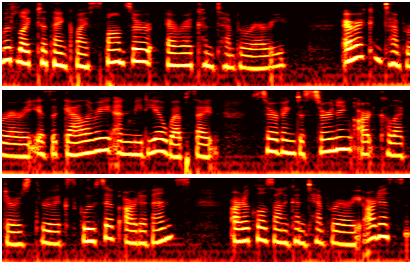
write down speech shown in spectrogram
I would like to thank my sponsor, Era Contemporary. Era Contemporary is a gallery and media website serving discerning art collectors through exclusive art events, articles on contemporary artists,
